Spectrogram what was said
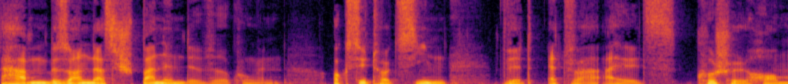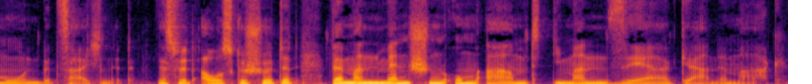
haben besonders spannende Wirkungen. Oxytocin wird etwa als Kuschelhormon bezeichnet. Es wird ausgeschüttet, wenn man Menschen umarmt, die man sehr gerne mag.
